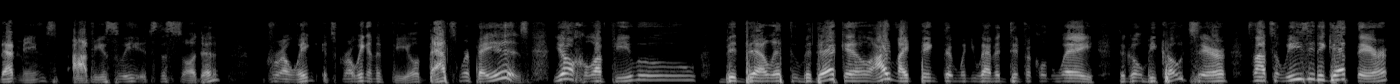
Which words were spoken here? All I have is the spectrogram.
That means obviously it's the soda growing. It's growing in the field. That's where pay is. I might think that when you have a difficult way to go be coats there, it's not so easy to get there.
